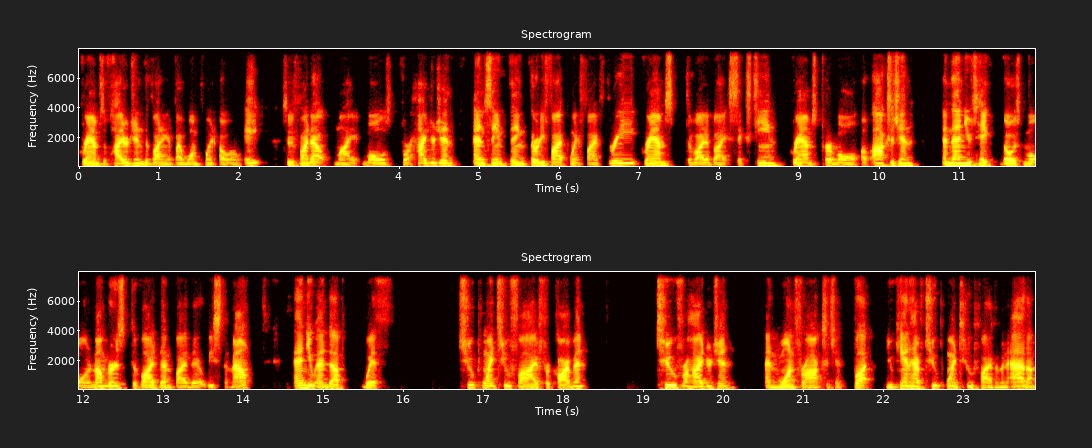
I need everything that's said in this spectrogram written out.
grams of hydrogen, dividing it by 1.008 to find out my moles for hydrogen. And same thing, 35.53 grams divided by 16 grams per mole of oxygen. And then you take those molar numbers, divide them by their least amount, and you end up with 2.25 for carbon, two for hydrogen, and one for oxygen. But you can't have 2.25 of an atom.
